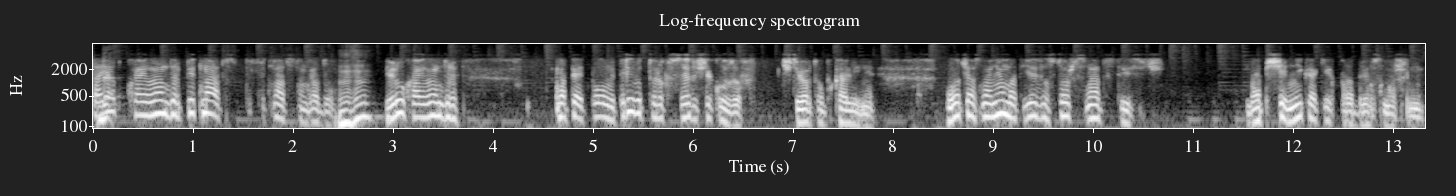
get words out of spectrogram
Toyota да. Highlander 15 в 2015 году. Угу. Беру Highlander опять полный привод, только следующий кузов четвертого поколения. Вот сейчас на нем отъездил 116 тысяч. Вообще никаких проблем с машиной.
